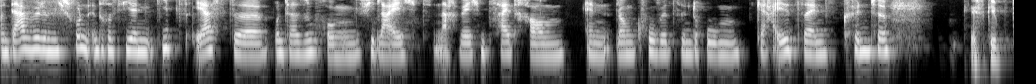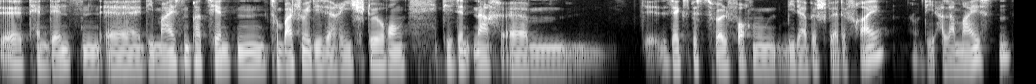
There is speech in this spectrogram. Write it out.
Und da würde mich schon interessieren, gibt es erste Untersuchungen vielleicht, nach welchem Zeitraum ein Long-Covid-Syndrom geheilt sein könnte? Es gibt äh, Tendenzen. Äh, die meisten Patienten, zum Beispiel mit dieser Riechstörung, die sind nach ähm, sechs bis zwölf Wochen wieder beschwerdefrei. Die allermeisten.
